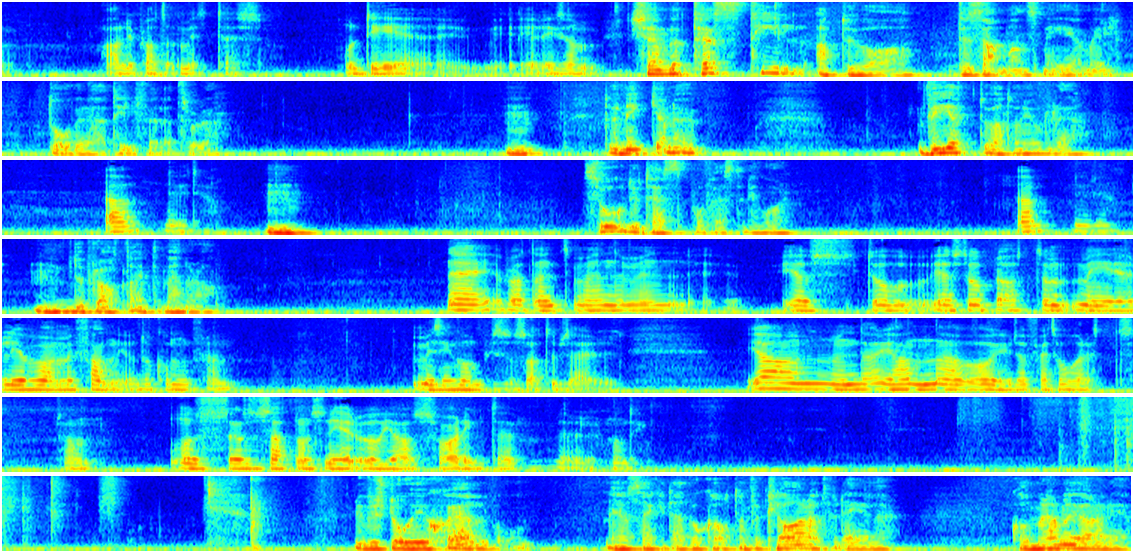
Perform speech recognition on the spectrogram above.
aldrig pratat med Tess. Och det är liksom... Kände Tess till att du var tillsammans med Emil då vid det här tillfället tror du? Mm. Du nickar nu. Vet du att hon gjorde det? Ja, det vet jag. Mm. Såg du Tess på festen igår? Ja, det gjorde jag. Mm. Du pratade inte med henne då? Nej, jag pratade inte med henne men jag stod, jag stod och pratade med, eller jag var med Fanny och då kom hon fram med sin kompis och sa typ så här. Ja, men där är Hanna och oj, där färgat håret. hon. Och sen så satte hon sig ner och jag svarade inte eller någonting. Du förstår ju själv, det har säkert advokaten förklarat för dig eller kommer han att göra det?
